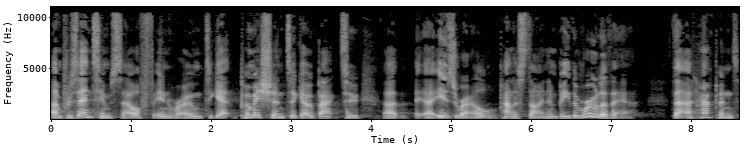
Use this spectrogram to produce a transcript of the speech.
and present himself in Rome to get permission to go back to uh, uh, Israel, Palestine, and be the ruler there. That had happened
